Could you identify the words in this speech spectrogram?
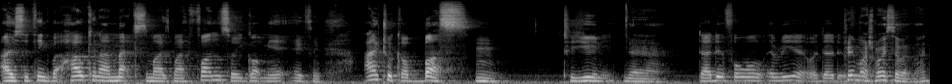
I used to think about how can I maximize my funds, so it got me everything. I took a bus Mm. to uni. Yeah. Did I do it for all every year, or did I do Pretty for- much most of it, man.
